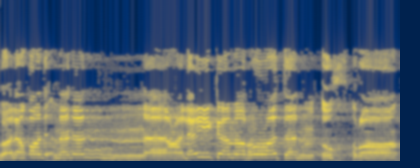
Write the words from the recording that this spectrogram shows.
ولقد مننا عليك مرة أخرى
